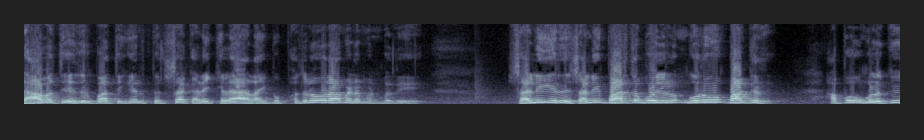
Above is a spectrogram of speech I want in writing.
லாபத்தை எதிர்பார்த்தீங்க பெருசாக கிடைக்கல. ஆனால் இப்போ பதினோராம் இடம் என்பது சனி இரு சனி பார்த்த போதிலும் குருவும் பார்க்குது. அப்போ உங்களுக்கு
